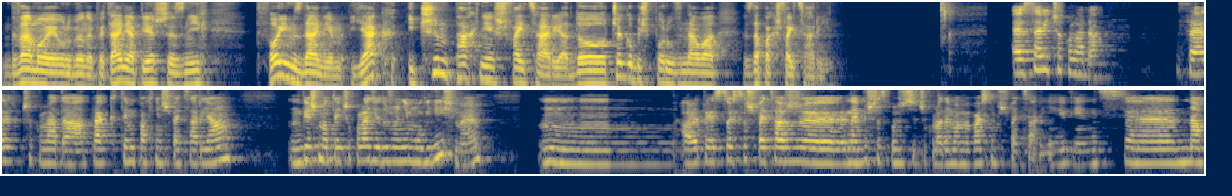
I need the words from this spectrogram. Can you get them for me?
dwa moje ulubione pytania. Pierwsze z nich, Twoim zdaniem, jak i czym pachnie Szwajcaria? Do czego byś porównała zapach Szwajcarii? E, Ser i czekolada. Ser, czekolada, tak, tym pachnie Szwajcaria. Wiesz, my o tej czekoladzie dużo nie mówiliśmy, mm, ale to jest coś, co Szwajcarzy, najwyższe spożycie czekolady mamy właśnie w Szwajcarii, więc e, na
